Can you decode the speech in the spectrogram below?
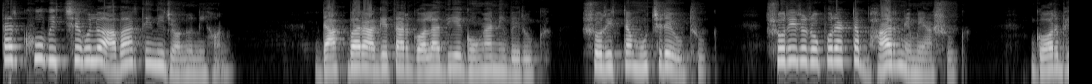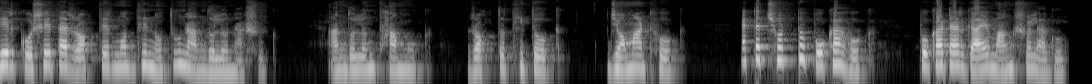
তার খুব ইচ্ছে হলো আবার তিনি জননী হন। ডাকবার আগে তার গলা দিয়ে গোঙানি বেরুক শরীরটা মুচড়ে উঠুক, শরীরের ওপর একটা ভার নেমে আসুক। গর্ভের কোষে তার রক্তের মধ্যে নতুন আন্দোলন আসুক। আন্দোলন থামুক, রক্ত থিতক, জমাট হোক, একটা ছোট্ট পোকা হোক, পোকাটার গায়ে মাংস লাগুক,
